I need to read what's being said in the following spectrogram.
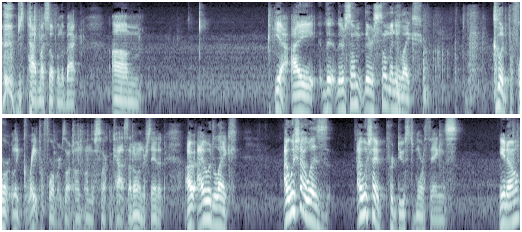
Just pat myself on the back. Um, yeah, I th- there's some there's so many like good perform like great performers on, on, on this fucking cast. I don't understand it. I I would like I wish I was I wish I produced more things. You know?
